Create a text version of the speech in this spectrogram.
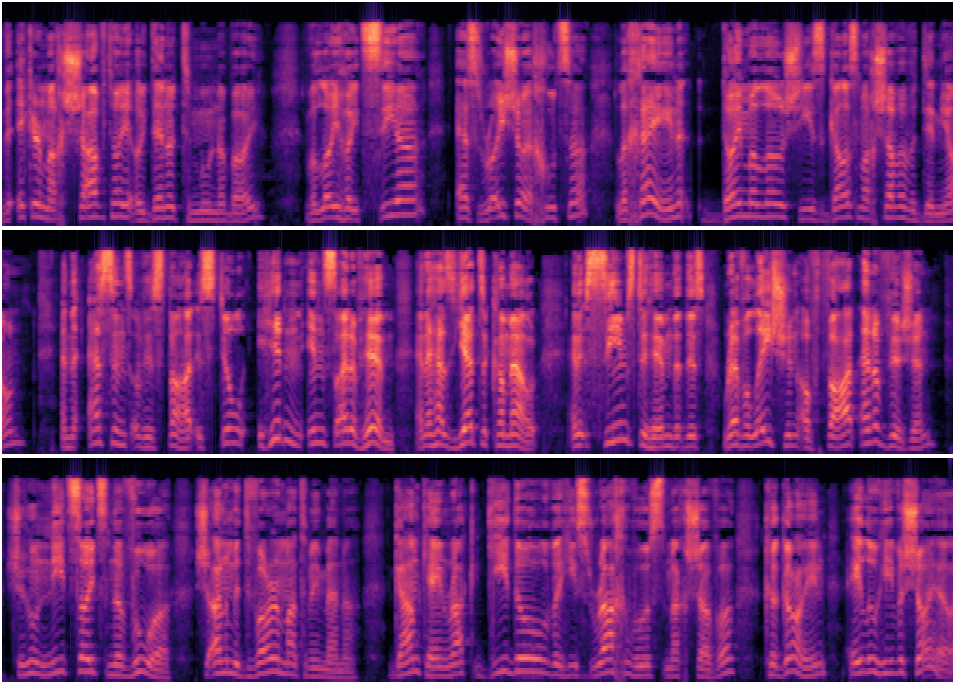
The V'ikr machshavtoi oidenu temuna boy, v'loi hoitzia es roisho echutza, lechein doimalo she's galas machshava v'dimyon, and the essence of his thought is still hidden inside of him, and it has yet to come out, and it seems to him that this revelation of thought and of vision, שהוא ניצויץ נבואה שאנו מדבורם מטה ממנה. גם כן רק גידול והסרחבוס מחשבה כגוין אלו היא ושואל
